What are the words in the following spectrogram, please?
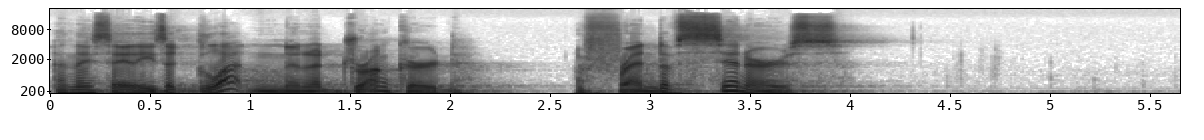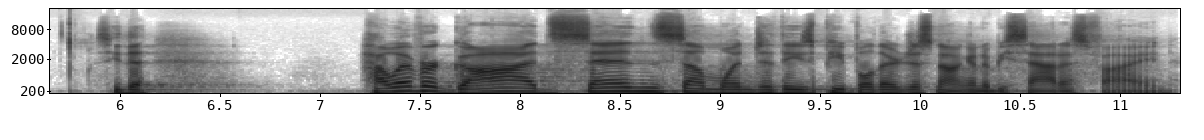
And they say he's a glutton and a drunkard, a friend of sinners. See, the, However, God sends someone to these people, they're just not going to be satisfied.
